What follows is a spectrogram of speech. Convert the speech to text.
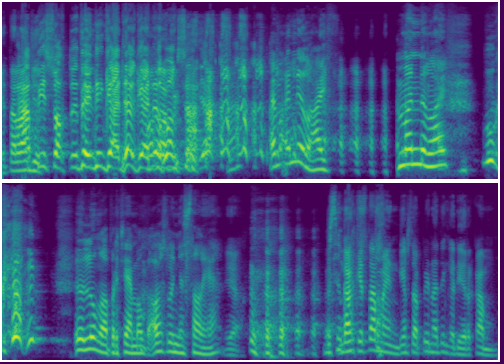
Kita lanjut. Habis waktu itu ini gak ada gak ada Oh, nggak bisa. waktunya. Emang ini live? Emang ini live? Bukan. Eh, lu gak percaya sama gue, awas lu nyesel ya. Iya. Bisa Enggak kita main games tapi nanti nggak direkam.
